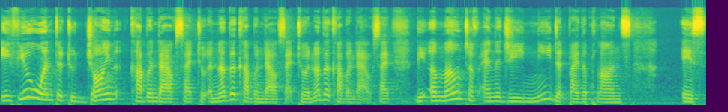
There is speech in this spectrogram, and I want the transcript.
if you wanted to join carbon dioxide to another carbon dioxide to another carbon dioxide, the amount of energy needed by the plants is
